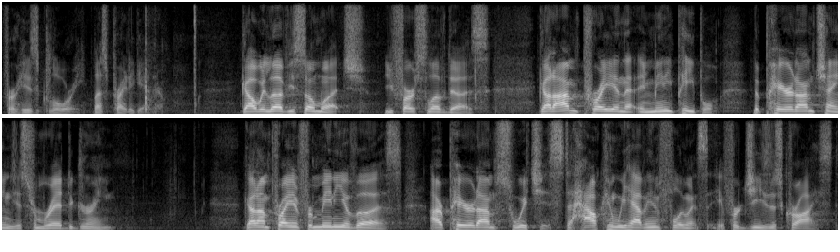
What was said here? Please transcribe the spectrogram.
for His glory. Let's pray together. God, we love you so much. You first loved us. God, I'm praying that in many people, the paradigm changes from red to green. God, I'm praying for many of us, our paradigm switches to how can we have influence for Jesus Christ.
